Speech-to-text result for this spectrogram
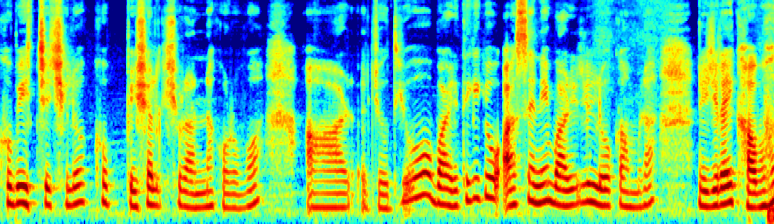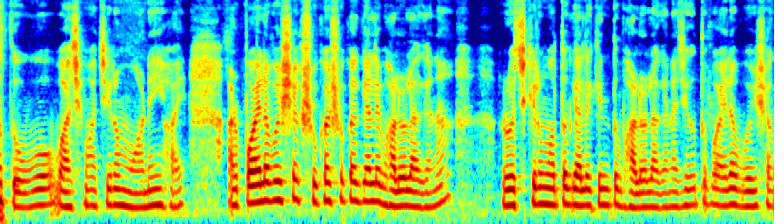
খুবই ইচ্ছে ছিল, খুব স্পেশাল কিছু রান্না করব। আর যদিও বাইরে থেকে কেউ আসেনি, বাড়িরই লোক আমরা, নিজেরাই খাব, তবুও মাঝে মাঝে মনেই হয়। আর পয়লা বৈশাখ শুকা শুকা গেলে ভালো লাগে না। রোজকের মতো গেলে কিন্তু ভালো লাগে না। যেহেতু পয়লা বৈশাখ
